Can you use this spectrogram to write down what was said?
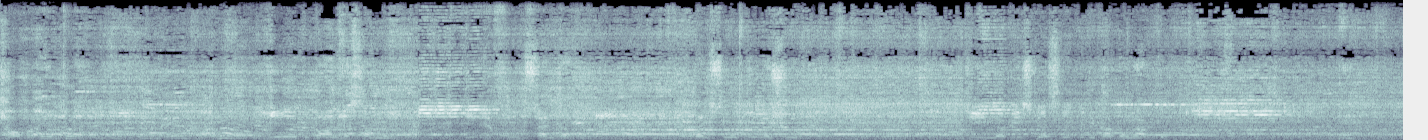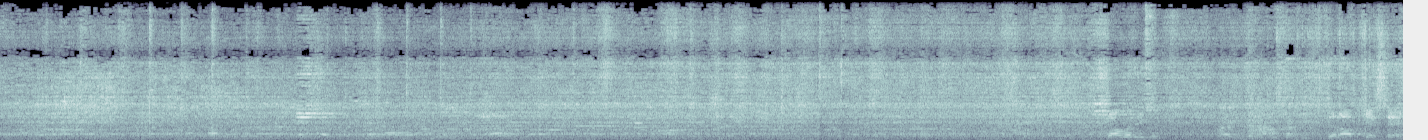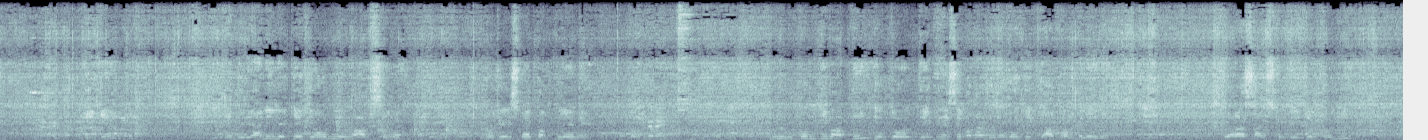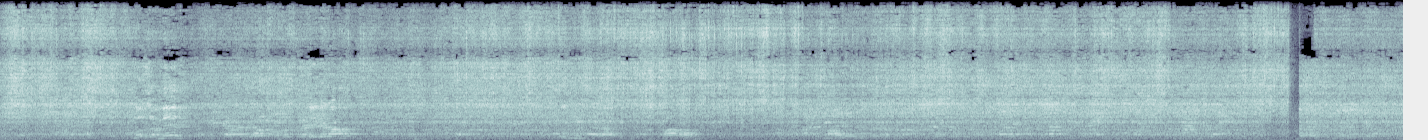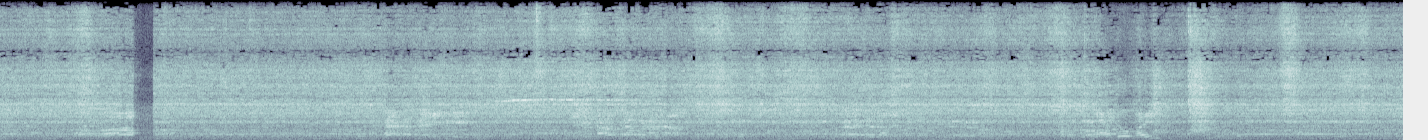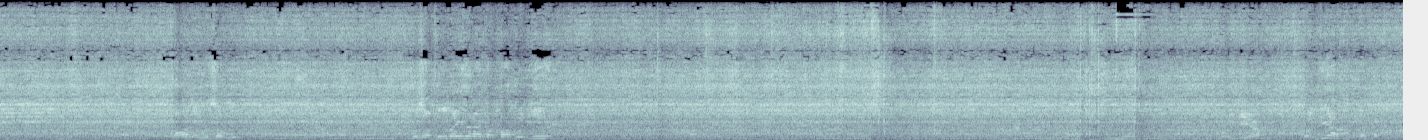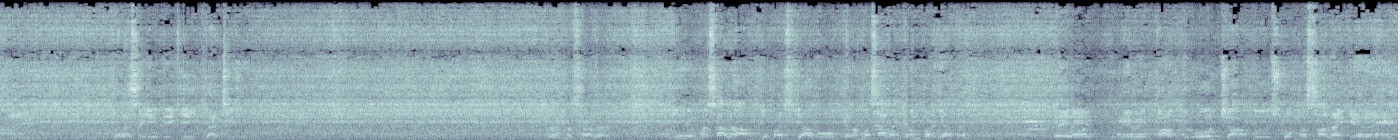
Shop है इनका दुकान है सामने ये है फ़ूड सेंटर बलसोर की मशहूर जी, अभी इसकी असलियत भी दिखाता हूँ मैं आपको। जनाब, कैसे हैं? ठीक है? बिरयानी लेके जो भी आपसे मैं मुझे इसमें कंप्लेन है। कोई हुक्म की बात नहीं, ये तो देखने से पता चलेगा कि क्या कंप्लेन है। ज़रा सा इसको देखिए खोलिए हाँ हाँ आ गए भाई। कौन है मुजम्मिल मुजम्मिल भाई ज़रा डब्बा खोलिए खोल दिया खोल दिया आपने डब्बा जी। ज़रा से ये देखिए क्या चीज़ है। सर मसाला ये मसाला आपके पास क्या वो गरम मसाला कम पड़ जाता है? ये भुने हुए काकरोच आप इसको मसाला कह रहे हैं।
